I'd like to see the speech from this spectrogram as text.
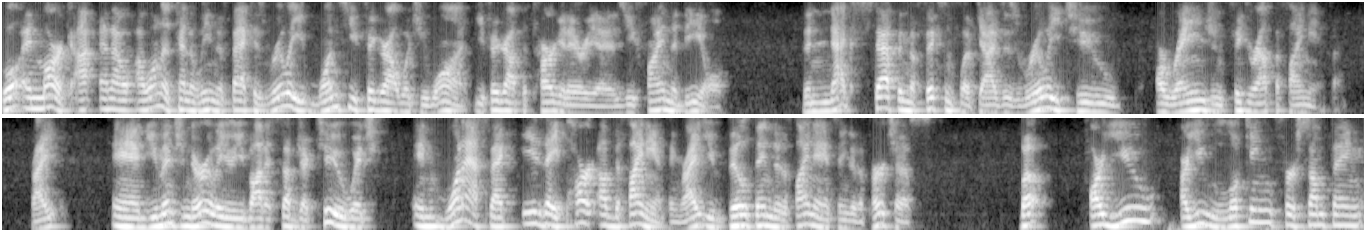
Well, and Mark, I, and I, I want to kind of lean this back because really, once you figure out what you want, you figure out the target area is you find the deal. The next step in the fix and flip, guys, is really to arrange and figure out the financing, right? And you mentioned earlier you bought it subject to, which in one aspect is a part of the financing, right? You've built into the financing to the purchase. But are you are you looking for something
